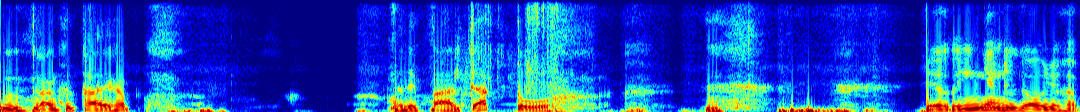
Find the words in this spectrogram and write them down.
อืมหลังสุดท้ายครับจะได้ปลาจักตัวเดี๋ยวก็ยังยังคือเก่าอยู่ครับ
